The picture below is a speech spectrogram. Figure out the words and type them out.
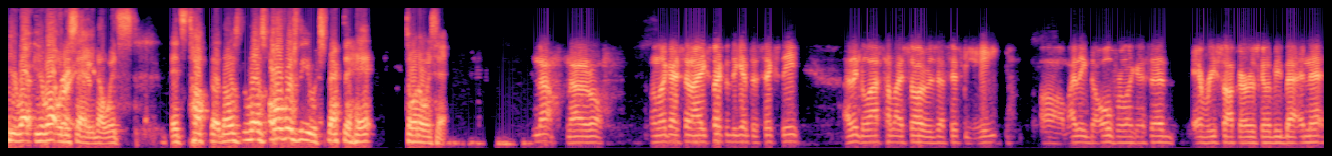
you're right. You're right when you Right. say you know it's it's tough. Though. Those those overs that you expect to hit don't always hit. No, not at all. And like I said, I expected to get to 60. I think the last time I saw it was at 58. Um, I think the over, like I said, every sucker is going to be betting it.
